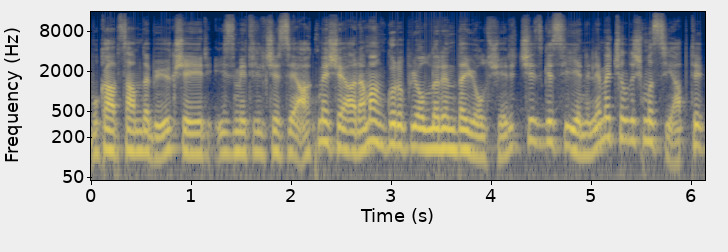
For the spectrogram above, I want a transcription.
Bu kapsamda Büyükşehir, İzmit ilçesi Akmeşe Araman grup yollarında yol şerit çizgisi yenileme çalışması yaptı.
